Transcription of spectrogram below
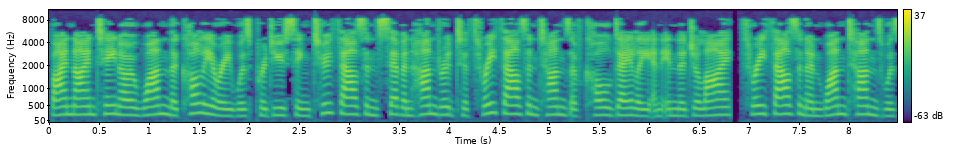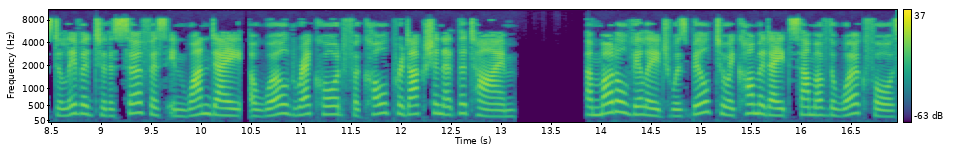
By 1901 the colliery was producing 2,700 to 3,000 tons of coal daily and in the July, 3,001 tons was delivered to the surface in one day, a world record for coal production at the time. A model village was built to accommodate some of the workforce.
